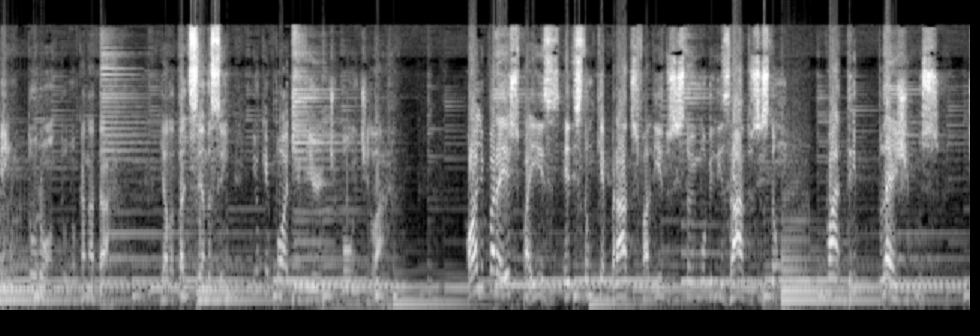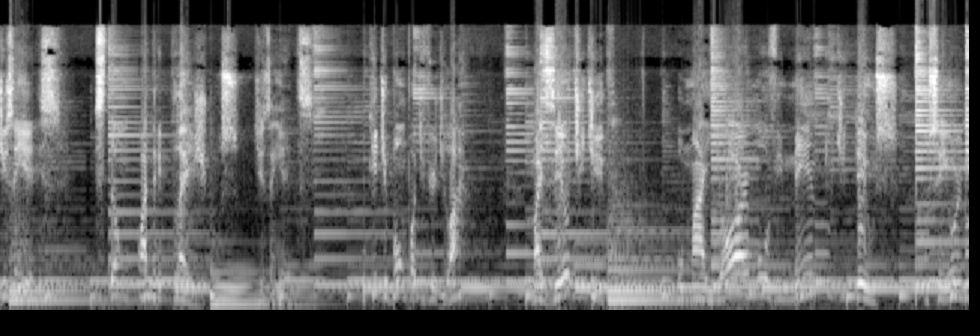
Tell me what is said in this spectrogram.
em Toronto, no Canadá. E ela está dizendo assim: e o que pode vir de bom de lá? Olhe para esses países, eles estão quebrados, falidos, estão imobilizados, estão quadriplégicos, dizem eles estão quadriplégicos, dizem eles. O que de bom pode vir de lá? Mas eu te digo, o maior movimento de Deus, o Senhor me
